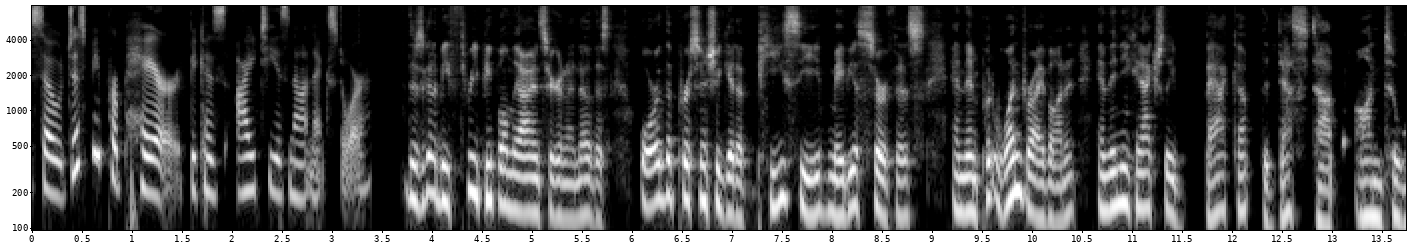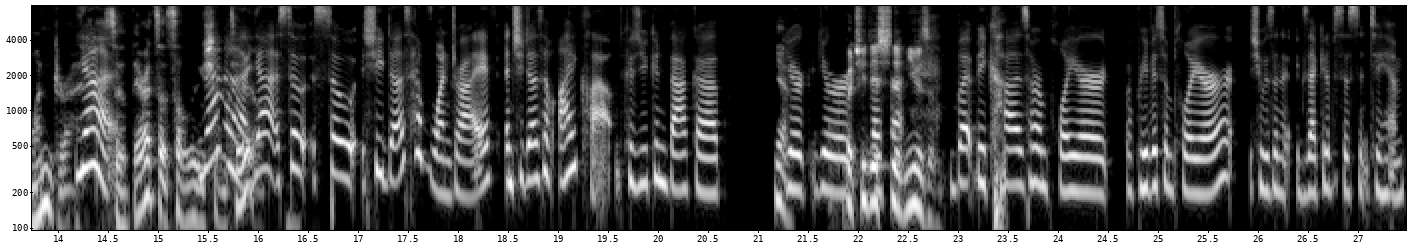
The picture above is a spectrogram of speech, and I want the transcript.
So just be prepared because IT is not next door. There's going to be three people in the audience who are going to know this. Or the person should get a PC, maybe a Surface, and then put OneDrive on it. And then you can actually back up the desktop onto OneDrive. Yeah. So that's a solution yeah, too. Yeah. So so she does have OneDrive and she does have iCloud because you can back up yeah. Your your But she just didn't use them. But because her employer, her previous employer, she was an executive assistant to him,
